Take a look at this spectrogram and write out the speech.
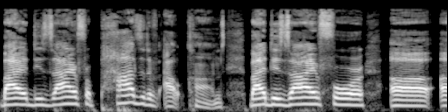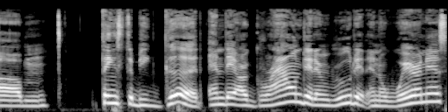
by a desire for positive outcomes, by a desire for, uh, um, things to be good and they are grounded and rooted in awareness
